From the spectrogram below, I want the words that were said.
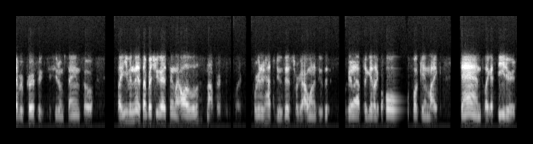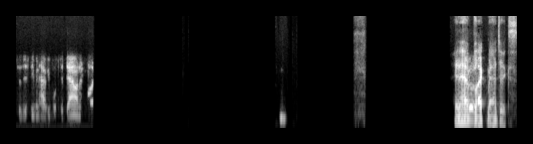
ever perfect. You see what I'm saying? So like even this, I bet you guys think like, oh, well, this is not perfect. Like we're gonna have to do this. We're gonna, I want to do this. We're gonna have to get like a whole fucking like stand, like a theater, to just even have people sit down and And have black magics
